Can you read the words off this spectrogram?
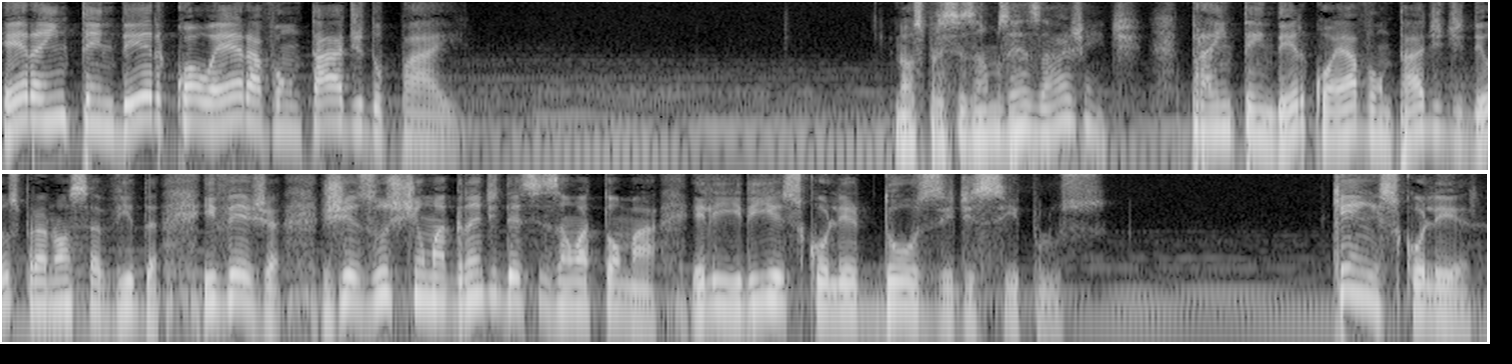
era entender qual era a vontade do Pai. Nós precisamos rezar, gente, para entender qual é a vontade de Deus para a nossa vida. E veja, Jesus tinha uma grande decisão a tomar. Ele iria escolher doze discípulos. Quem escolher?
